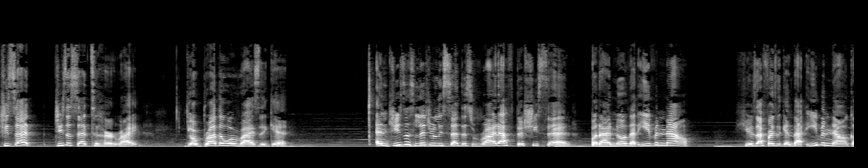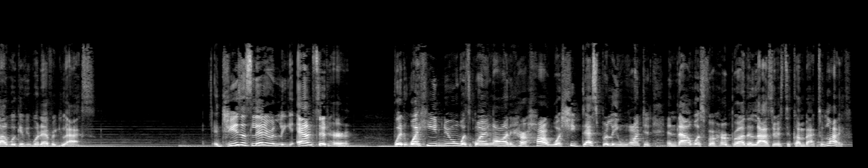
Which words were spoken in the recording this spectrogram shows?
She said, Jesus said to her, right? Your brother will rise again. And Jesus literally said this right after she said, But I know that even now, here's that phrase again, that even now God will give you whatever you ask. Jesus literally answered her with what he knew was going on in her heart, what she desperately wanted, and that was for her brother Lazarus to come back to life.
